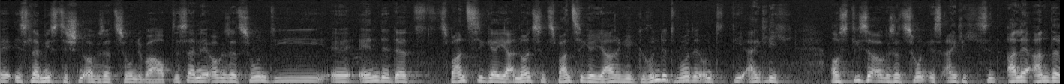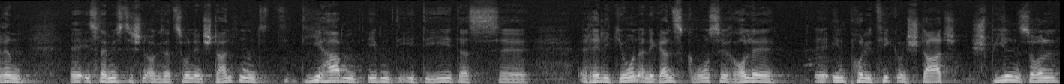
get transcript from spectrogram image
islamistischen Organisationen überhaupt. Das ist eine Organisation, die äh, Ende der 20er Jahr, 1920er Jahre gegründet wurde und die eigentlich aus dieser Organisation ist eigentlich, sind alle anderen äh, islamistischen Organisationen entstanden und die, haben eben die Idee, dass äh, Religion eine ganz große Rolle äh, in Politik und Staat spielen soll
